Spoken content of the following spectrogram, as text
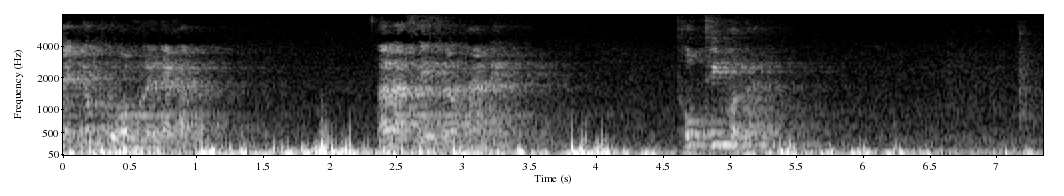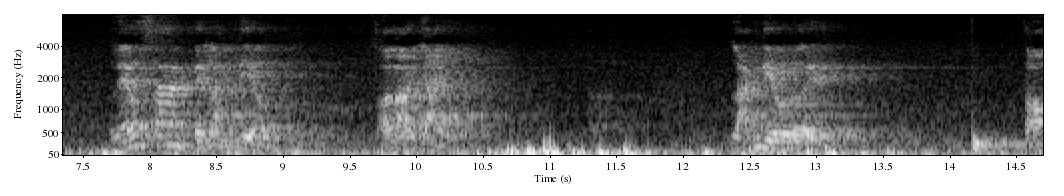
จะยุบรวมเลยนะครับศาลาสี่ศาลาห้าเนี่ยทุบทิ้งหมดเลย แล้วสร้างเป็นหลังเดียวศาลาใหญ่ หลังเดียวเลย ต่อ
